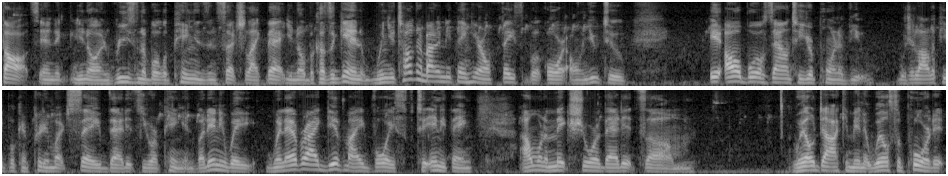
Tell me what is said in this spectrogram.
thoughts and you know and reasonable opinions and such like that you know. Because again when you're talking about anything here on Facebook or on YouTube it all boils down to your point of view which a lot of people can pretty much say that it's your opinion. But anyway, whenever I give my voice to anything, I want to make sure that it's um, well documented, well supported,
